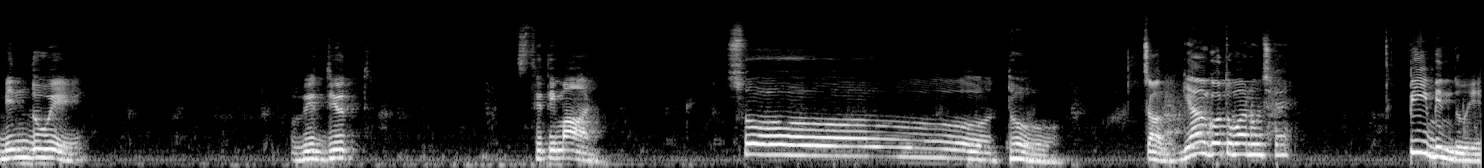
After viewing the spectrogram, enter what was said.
બિંદુએ વિદ્યુત સ્થિતિમાન શોધો. ચાલો, ક્યાં ગોતવાનું છે? પી બિંદુએ.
